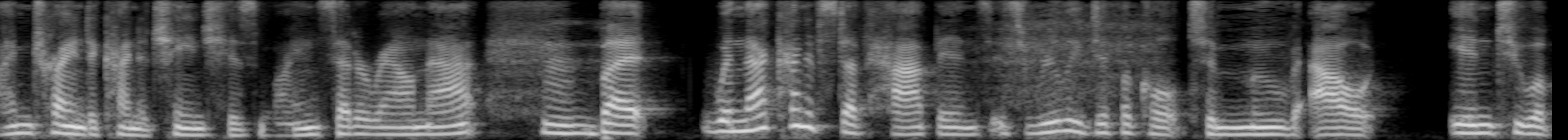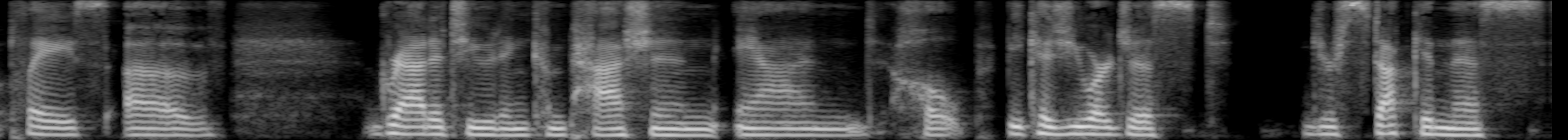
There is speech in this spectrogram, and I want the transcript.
i'm trying to kind of change his mindset around that Mm. but when that kind of stuff happens, it's really difficult to move out into a place of gratitude and compassion and hope because you are just you're stuck in this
